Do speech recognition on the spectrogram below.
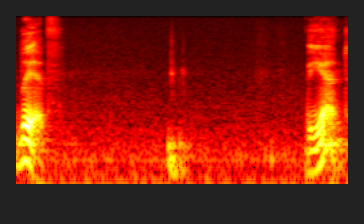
Live. The end.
